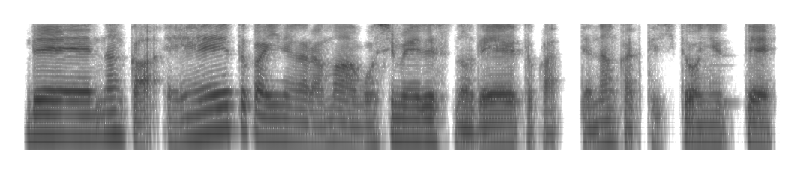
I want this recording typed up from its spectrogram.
で、なんか、えーとか言いながら、まあ、ご指名ですので、とかってなんか適当に言って、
